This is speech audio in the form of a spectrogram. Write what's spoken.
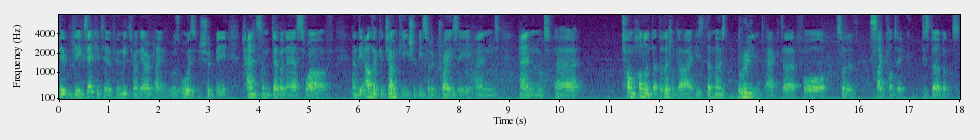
the the executive who meets her on the aeroplane was always should be handsome, debonair, suave, and the other junkie should be sort of crazy and and. Uh, Tom Hollander, the little guy, is the most brilliant actor for sort of psychotic disturbance.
